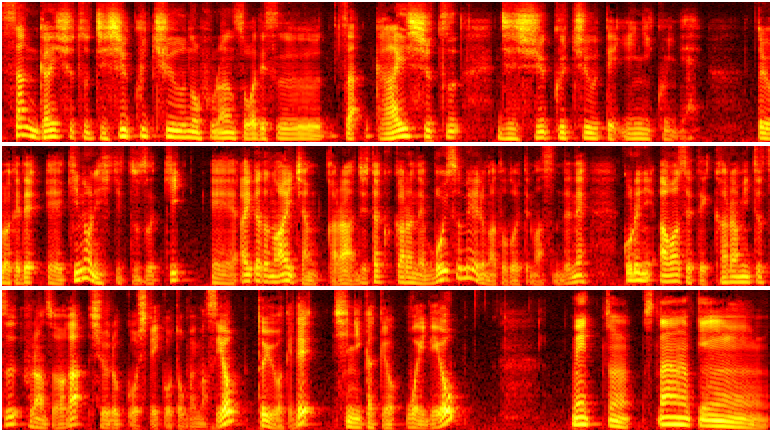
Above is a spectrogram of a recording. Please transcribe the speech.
賛外出自粛中のフランソワです。ザ、外出自粛中って言いにくいね。というわけで、えー昨日に引き続き、えー相方の愛ちゃんから自宅からね、ボイスメールが届いてますんでね、これに合わせて絡みつつ、フランソワが収録をしていこうと思いますよ。というわけで、死にかけを終えるよ。レッツ、スターティン。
